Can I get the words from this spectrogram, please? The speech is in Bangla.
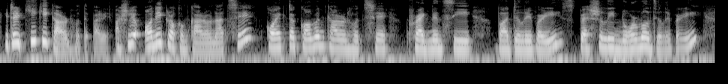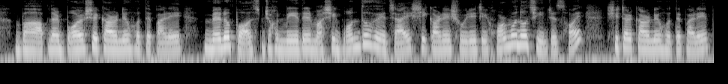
এটার কি কি কারণ হতে পারে? আসলে অনেক রকম কারণ আছে। কয়েকটা কমন কারণ হচ্ছে প্রেগনেন্সি বা ডেলিভারি স্পেশালি নর্মাল ডেলিভারি বা আপনার বয়সের কারণেও হতে পারে মেনোপজ যখন মেয়েদের মাসিক বন্ধ হয়ে যায়, সেই কারণে শরীরে যে হরমোনাল চেঞ্জেস হয়, সেটার কারণেও হতে পারে।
